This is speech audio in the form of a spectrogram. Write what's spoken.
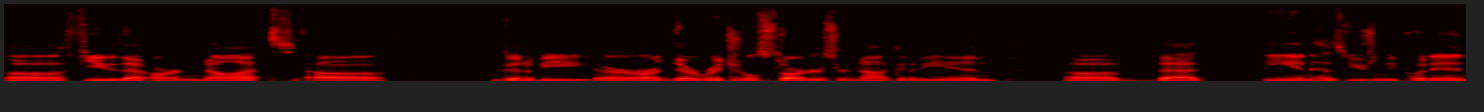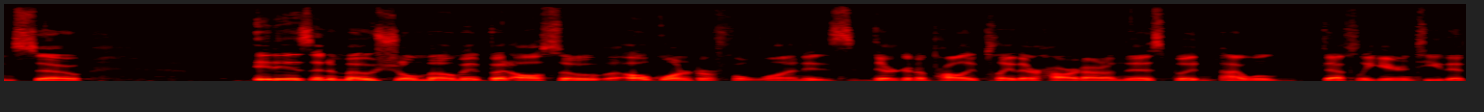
uh, few that are not uh, going to be, or, their original starters are not going to be in. Uh, that Ian has usually put in. So it is an emotional moment, but also a wonderful one. It's, they're going to probably play their heart out on this, but I will definitely guarantee that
